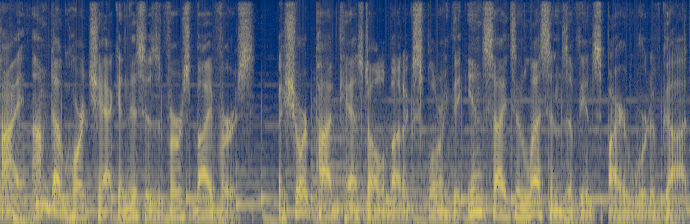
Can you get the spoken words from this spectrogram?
Hi, I'm Doug Horchak, and this is Verse by Verse, a short podcast all about exploring the insights and lessons of the inspired Word of God.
